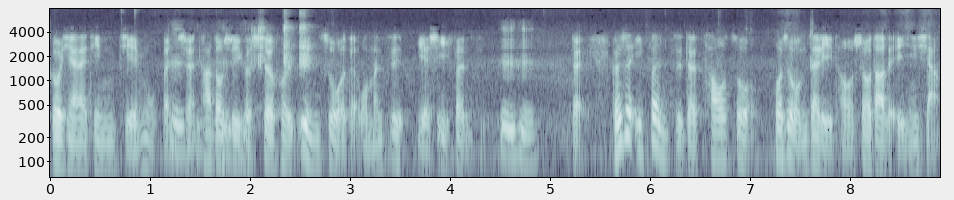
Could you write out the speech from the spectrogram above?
各位现在听节目本身，它都是一个社会运作的，我们自也是一份子。嗯哼，对。可是，一份子的操作，或是我们在里头受到的影响，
